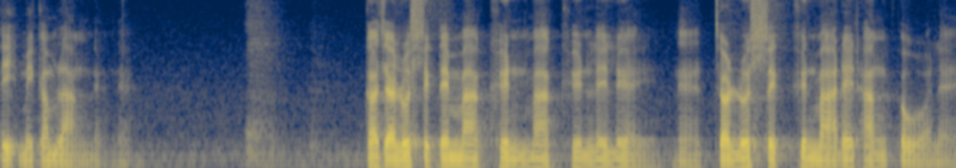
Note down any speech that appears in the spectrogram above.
ติมีกำลังเนี่ยนะก็จะรู้สึกได้มากขึ้นมากขึ้นเรื่อยๆ นะจนรู้สึกขึ้นมาได้ทั้งตัวเลย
